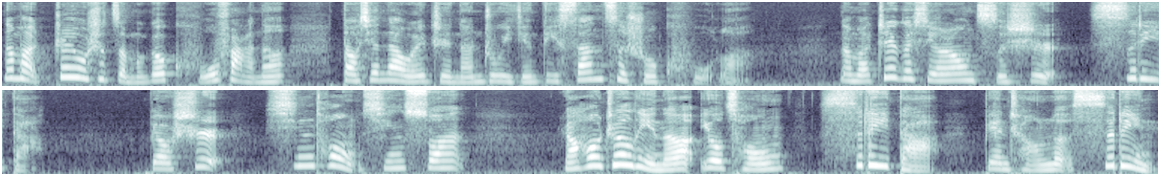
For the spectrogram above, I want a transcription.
那么这又是怎么个苦法呢？到现在为止，男主已经第三次说苦了。那么这个形容词是 s l i d a 表示心痛、心酸。然后这里呢，又从 s l i d a 变成了 s l i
